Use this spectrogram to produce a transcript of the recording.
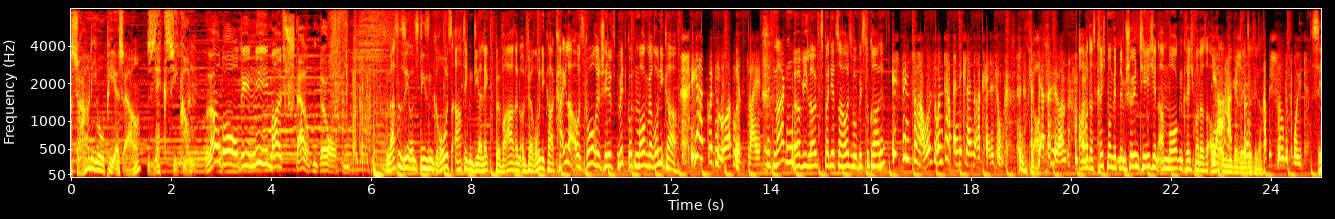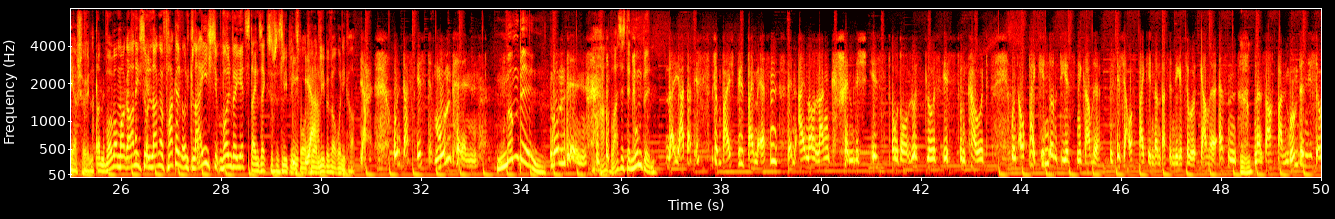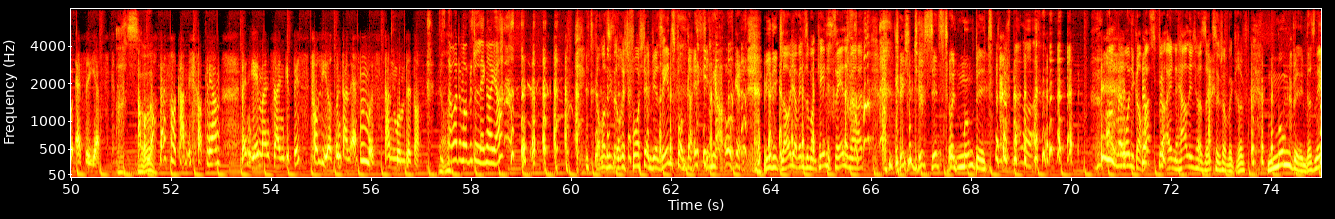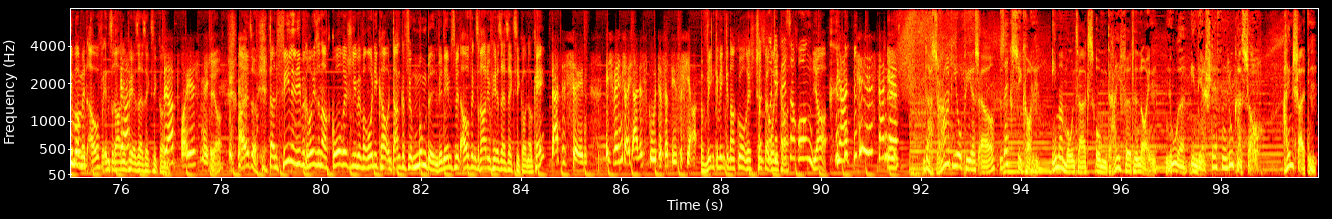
Das Radio PSR Sexikon. Wörter, die niemals sterben dürfen. Lassen Sie uns diesen großartigen Dialekt bewahren und Veronika Keiler aus Gorisch hilft mit. Guten Morgen, Veronika. Ja, guten Morgen, ihr zwei. Guten Morgen. Äh, wie läuft's bei dir zu Hause? Wo bist du gerade? Ich bin zu Hause und habe eine kleine Erkältung. Oh ja. Hören. Aber das kriegt man mit einem schönen Teechen am Morgen, kriegt man das auch ja, irgendwie habe geregelt schon- wieder. hab ich schon gebrüht. Sehr schön. Dann wollen wir mal gar nicht so lange fackeln und gleich wollen wir jetzt dein sächsisches Lieblingswort Ja. hören, liebe Veronika. Ja, und das ist Mumpeln. Mumpeln. Mumpeln. Aha, was ist denn Mumpeln? Naja, das ist zum Beispiel beim Essen, wenn einer langschämmlich isst oder lustlos isst und kaut. Und auch bei Kindern, die jetzt nicht es ist ja oft bei Kindern, dass sie nicht so gerne essen. Und dann sagt man, mumpel nicht so, esse jetzt. So. Aber noch besser kann ich erklären, wenn jemand sein Gebiss verliert und dann essen muss, dann mumpelt er. Das dauert immer ein bisschen länger, ja. Jetzt kann man sich so richtig vorstellen, wir sehen es vom geistigen Auge, wie die Claudia, wenn sie mal keine Zähne mehr hat, am Küchentisch sitzt und mumpelt. Ach, Veronika, was für ein herrlicher sächsischer Begriff. Mumbeln, das nehmen wir mit auf ins Radio Ja. PSR Sexikon. Da freue ich mich. Ja. Also, dann viele liebe Grüße nach Gorisch, liebe Veronika, und danke für Mumbeln. Wir nehmen es mit auf ins Radio PSR Sexikon, okay? Das ist schön. Ich wünsche euch alles Gute für dieses Jahr. Winke, winke nach Gorisch. Tschüss, Und gute Veronika. Besserung. Ja. Ja, tschüss, danke. Das Radio PSR Sexikon. Immer montags um drei Viertel neun. Nur in der Steffen Lukas Show. Einschalten.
